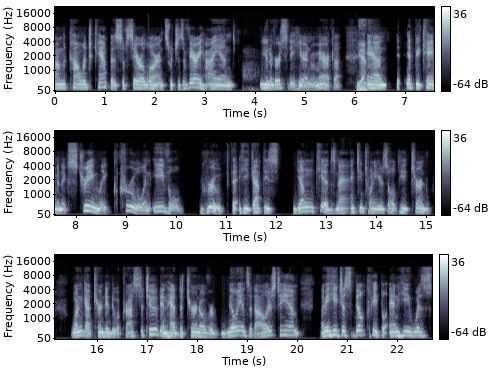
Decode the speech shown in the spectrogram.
on the college campus of Sarah Lawrence, which is a very high end university here in America. Yeah, and it, it, became an extremely cruel and evil group that he got these young kids, 19, 20 years old. He turned one got turned into a prostitute and had to turn over millions of dollars to him. I mean, he just bilked people, and he was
